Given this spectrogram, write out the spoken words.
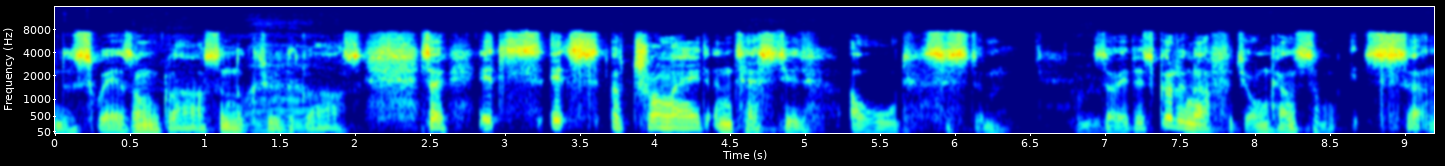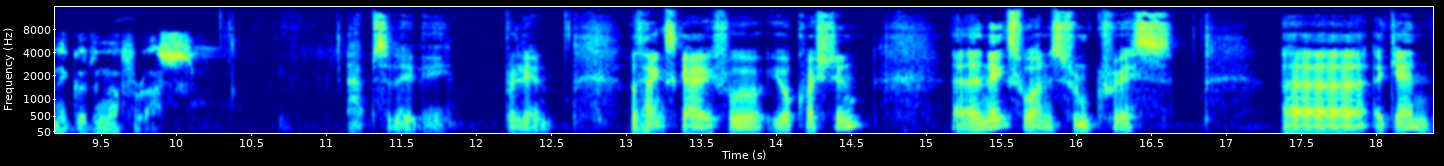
know, squares on glass and look wow. through the glass. So it's it's a tried and tested old system. Mm. So if it's good enough for John Constable, it's certainly good enough for us. Absolutely. Brilliant. Well, thanks, Gary, for your question. Uh, next one is from Chris. Uh, again,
